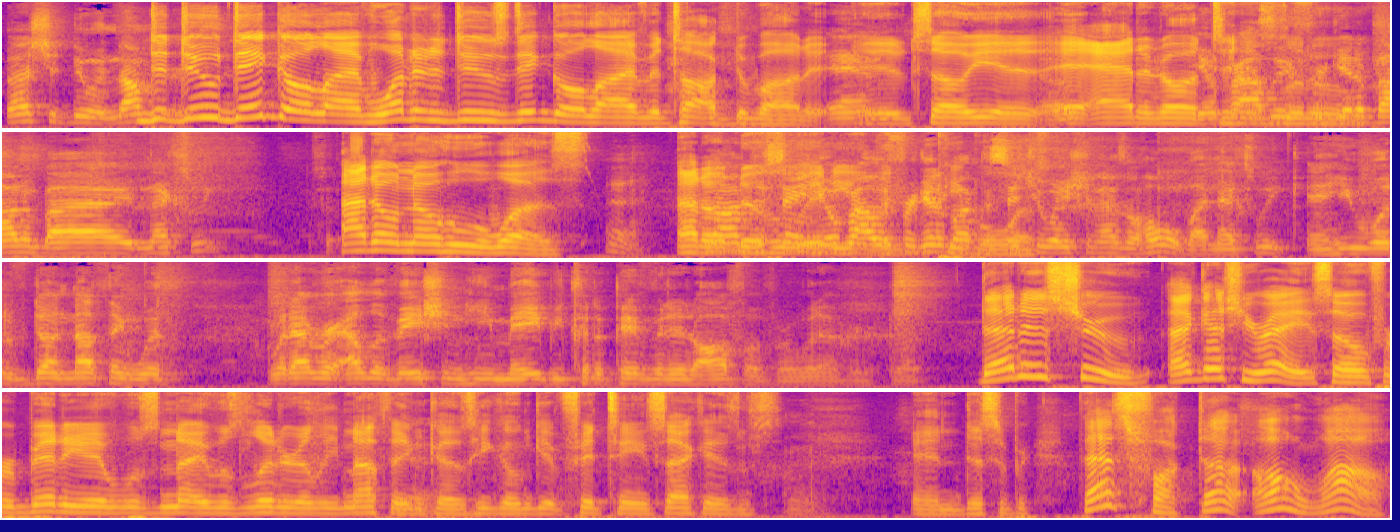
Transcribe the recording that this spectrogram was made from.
that shit doing numbers. the dude did go live. One of the dudes did go live and talked about it. And- And so yeah, it added on You'll to his little. forget about him by next week. I don't know who it was. Yeah. I don't no, I'm know just saying you'll probably forget about the people was. situation as a whole by next week, and he would have done nothing with whatever elevation he maybe could have pivoted off of or whatever. But That is true. I guess you're right. So for Benny, it was no, it was literally nothing Yeah. because he gonna get 15 seconds Yeah. and disappear. That's fucked up. Oh wow,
